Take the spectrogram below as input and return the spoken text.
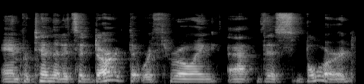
and pretend that it's a dart that we're throwing at this board,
